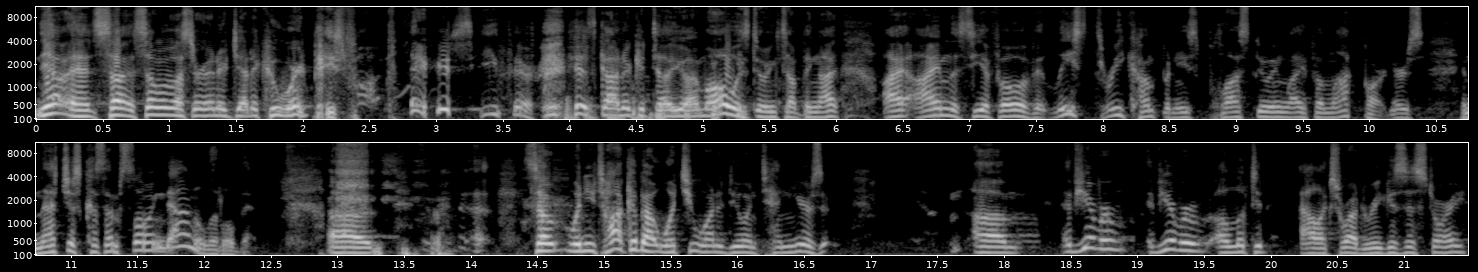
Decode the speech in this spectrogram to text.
Yeah, and so, some of us are energetic who weren't baseball players either. As Connor could tell you, I'm always doing something. I, I I'm the CFO of at least three companies plus doing Life Unlock Partners, and that's just because I'm slowing down a little bit. Uh, so when you talk about what you want to do in ten years, um, have you ever have you ever uh, looked at Alex Rodriguez's story?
